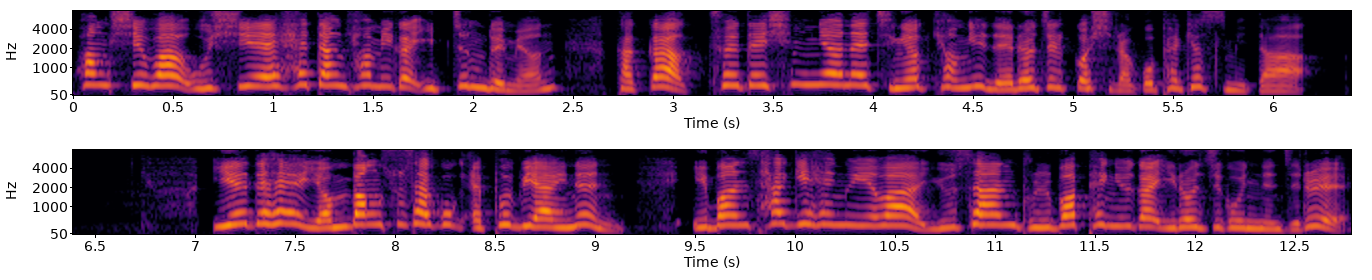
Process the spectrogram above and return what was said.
황 씨와 우 씨의 해당 혐의가 입증되면 각각 최대 10년의 징역형이 내려질 것이라고 밝혔습니다. 이에 대해 연방수사국 FBI는 이번 사기 행위와 유사한 불법 행위가 이뤄지고 있는지를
